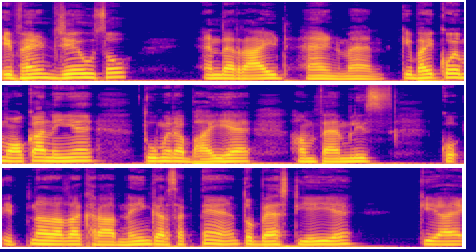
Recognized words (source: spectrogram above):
event Jey Uso and the right hand man कि भाई कोई मौका नहीं है, तू मेरा भाई है, हम फैमिलीज़ को इतना ज़्यादा ख़राब नहीं कर सकते हैं तो बेस्ट यही है कि आई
